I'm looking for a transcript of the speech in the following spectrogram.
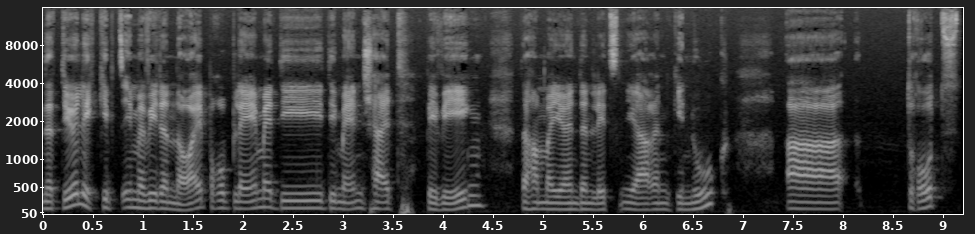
Natürlich gibt's immer wieder neue Probleme, die die Menschheit bewegen. Da haben wir ja in den letzten Jahren genug. Äh, trotz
